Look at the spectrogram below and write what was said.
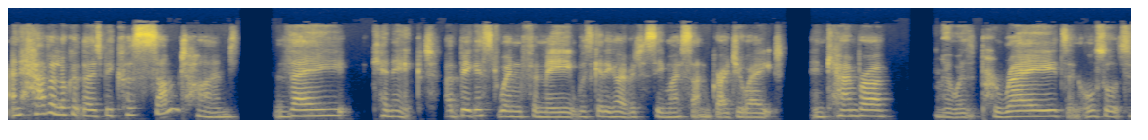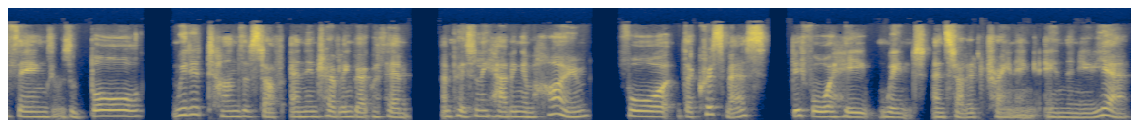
and have a look at those because sometimes they connect. A biggest win for me was getting over to see my son graduate in Canberra. There was parades and all sorts of things. It was a ball. We did tons of stuff and then traveling back with him and personally having him home for the Christmas before he went and started training in the new year.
